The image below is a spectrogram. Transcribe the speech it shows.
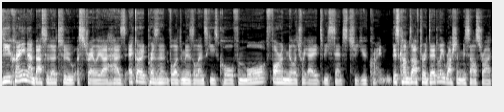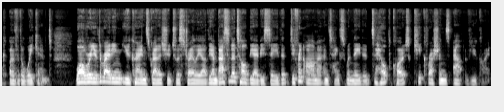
The Ukrainian ambassador to Australia has echoed President Volodymyr Zelensky's call for more foreign military aid to be sent to Ukraine. This comes after a deadly Russian missile strike over the weekend. While reiterating Ukraine's gratitude to Australia, the ambassador told the ABC that different armour and tanks were needed to help, quote, kick Russians out of Ukraine.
